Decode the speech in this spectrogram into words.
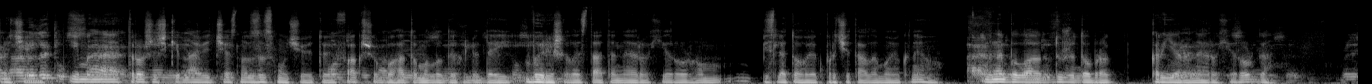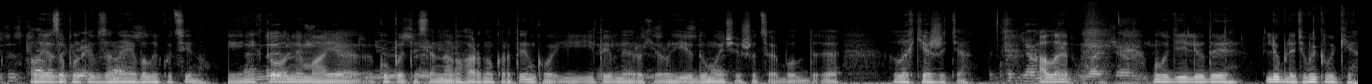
речей. І мене трошечки навіть чесно засмучує той факт, що багато молодих людей вирішили стати нейрохірургом після того, як прочитали мою книгу. У мене була дуже добра кар'єра нейрохірурга, але я заплатив за неї велику ціну. І ніхто не має купитися на гарну картинку і йти в нейрохірургію, думаючи, що це буде легке життя. Але Молоді люди люблять виклики,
